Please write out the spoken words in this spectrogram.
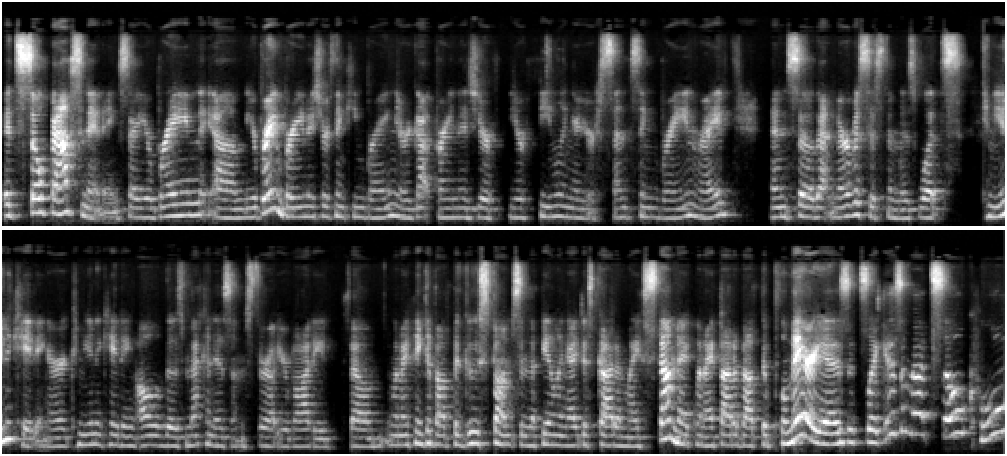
it's so fascinating. So your brain, um, your brain brain is your thinking brain, your gut brain is your your feeling or your sensing brain, right? And so that nervous system is what's communicating or communicating all of those mechanisms throughout your body. So when I think about the goosebumps and the feeling I just got in my stomach when I thought about the plumerias, it's like, isn't that so cool?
